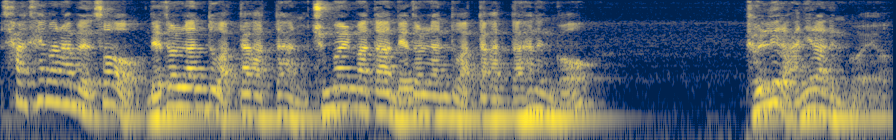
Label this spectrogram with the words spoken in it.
생활하면서 네덜란드 왔다 갔다 하는 거, 주말마다 네덜란드 왔다 갔다 하는 거 별일 아니라는 거예요.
